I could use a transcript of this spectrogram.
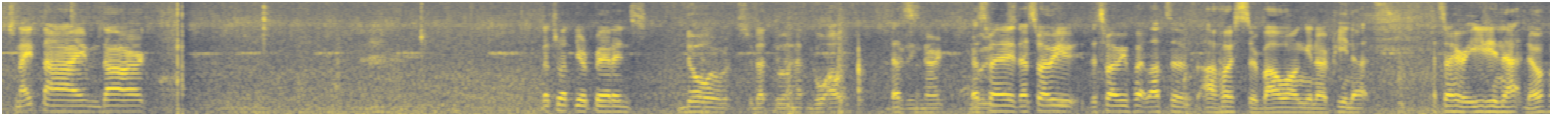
it's nighttime, dark. That's what your parents do so that you will not go out That's-. That's why. That's why we. That's why we put lots of uh, ahos or bawang in our peanuts. That's why we're eating that. No.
